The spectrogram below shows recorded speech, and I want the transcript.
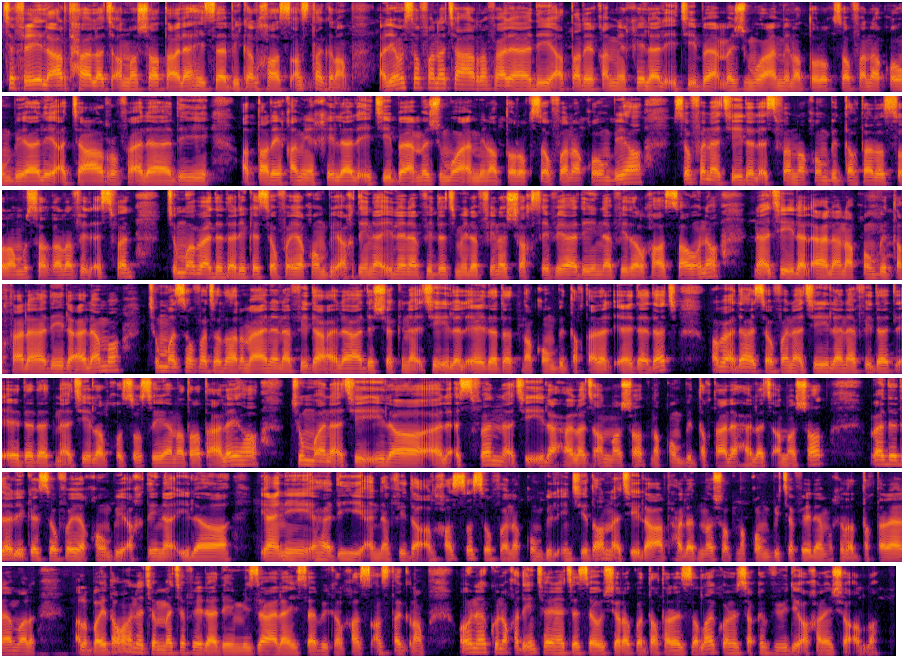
تفعيل عرض حالة النشاط على حسابك الخاص انستغرام. اليوم سوف نتعرف على هذه الطريقة من خلال اتباع مجموعة من الطرق. سوف نقوم بها للتعرف على هذه الطريقة من خلال اتباع مجموعة من الطرق. سوف نقوم بها. سوف نأتي إلى الأسفل. نقوم بالضغط على الصورة المصغرة في الأسفل. ثم بعد ذلك سوف يقوم بأخذنا إلى نافذة ملفنا الشخصي في هذه النافذة الخاصة هنا. نأتي إلى الأعلى. نقوم بالضغط على هذه العلامة. ثم سوف تظهر معنا نافذة على هذا الشكل. نأتي إلى الإعدادات. نقوم بالضغط على الإعدادات وبعدها سوف نأتي إلى نافذة الإعدادات. نأتي إلى الخصوصية نضغط عليها ثم نأتي إلى الأسفل. نأتي إلى حالة النشاط. نقوم بالضغط على حالة النشاط. بعد ذلك سوف يقوم بأخذنا إلى يعني هذه النافذة الخاصة. سوف نقوم بالانتظار. نأتي إلى عرض حالة النشاط. نقوم بتفعيلها من خلال الضغط على العلامة البيضاء. وهنا تم تفعيل هذه الميزة على حسابك الخاص انستغرام. وهنا نكون قد انتهينا تنسوا الاشتراك والضغط على زر لايك ونلتقي في فيديو آخر إن شاء الله.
